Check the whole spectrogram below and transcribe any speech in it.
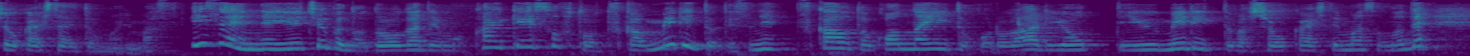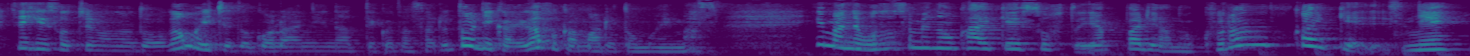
紹介したいと思います。以前ね、YouTube の動画でも会計ソフトを使うメリットですね。使うとこんないいところがあるよっていうメリットは紹介してますので、ぜひそちらの動画も一度ご覧になってくださると理解が深まると思います。今ね、おすすめの会計ソフト、やっぱりあの、クラウド会計ですね。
